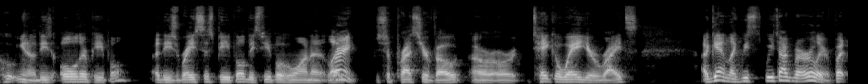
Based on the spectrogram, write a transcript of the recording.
who, you know, these older people, uh, these racist people, these people who want to like Right. suppress your vote or, or take away your rights? Again, like we we talked about earlier, but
